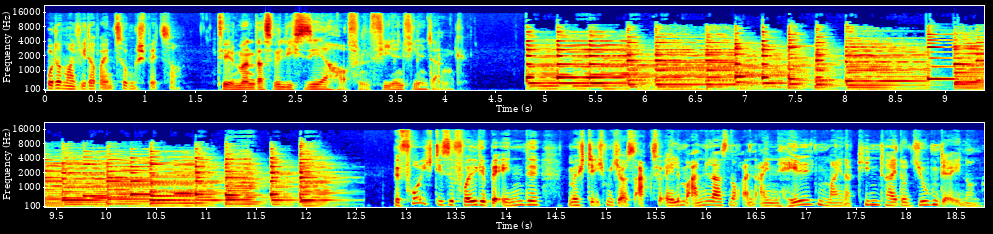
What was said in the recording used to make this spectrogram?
oder mal wieder beim Zungenspitzer. Tillmann, das will ich sehr hoffen. Vielen, vielen Dank. Bevor ich diese Folge beende, möchte ich mich aus aktuellem Anlass noch an einen Helden meiner Kindheit und Jugend erinnern.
